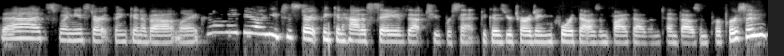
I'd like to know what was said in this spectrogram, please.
that's when you start thinking about like, oh, maybe I need to start thinking how to save that 2% because you're charging 4,000, 5,000, 10,000 per person.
